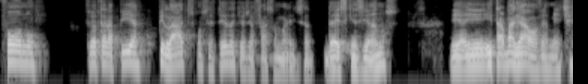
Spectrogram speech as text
fono, fisioterapia, pilates, com certeza, que eu já faço há mais 10, 15 anos. E aí, e trabalhar, obviamente.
